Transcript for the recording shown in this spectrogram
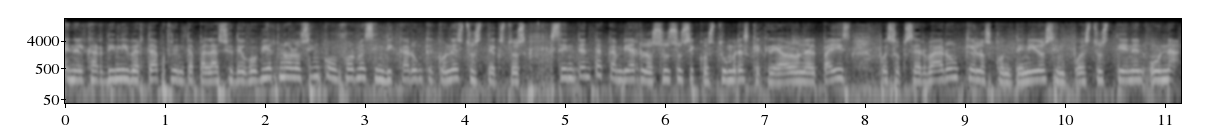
En el Jardín Libertad frente a Palacio de Gobierno, los inconformes indicaron que con estos textos se intenta cambiar los usos y costumbres que crearon al país, pues observaron que los contenidos impuestos tienen una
